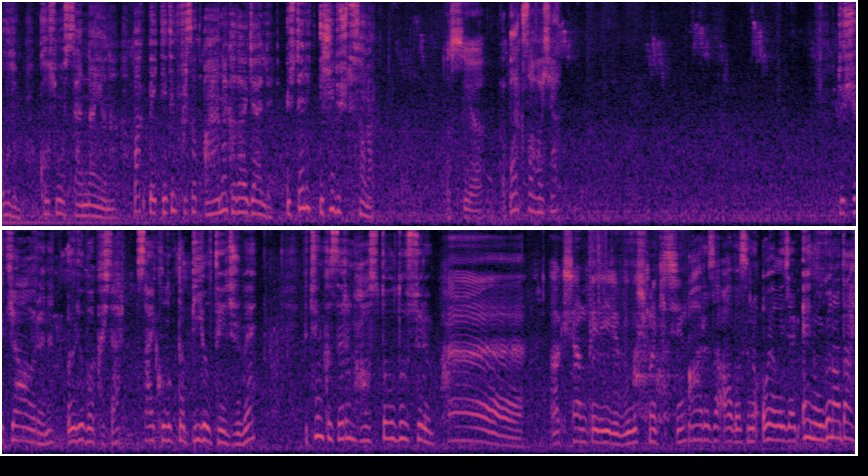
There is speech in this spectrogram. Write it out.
Oğlum Kosmos senden yana. Bak beklediğin fırsat ayağına kadar geldi. Üstelik işi düştü sana. Nasıl ya? Bak savaşa. Düşük yağ oranı, ölü bakışlar, saykolukta bir yıl tecrübe. Bütün kızların hasta olduğu sürüm. Ha, akşam periyle buluşmak için Arıza ablasını oyalayacak en uygun aday.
